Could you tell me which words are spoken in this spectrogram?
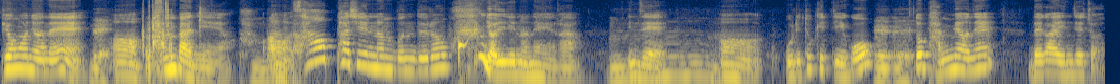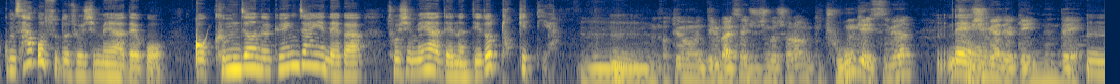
병원연에 네. 어, 반반이에요. 반반이다. 어, 사업하시는 분들은 확 열리는 해가 음. 이제, 어, 우리 토끼띠고 예, 예. 또 반면에 내가 이제 조금 사고수도 조심해야 되고 또 금전을 굉장히 내가 조심해야 되는 띠도 토끼띠야. 음, 어떻게 보면 늘 말씀해 주신 것처럼 이렇게 좋은 게 있으면 네. 조심해야 될 게 있는데 음.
